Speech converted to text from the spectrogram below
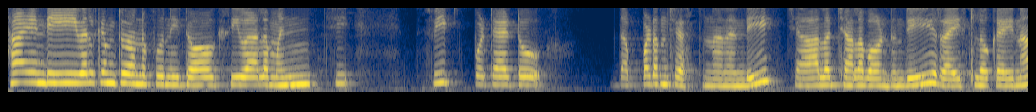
హాయ్ అండి వెల్కమ్ టు అన్నపూర్ణి టాక్స్. ఇవాళ మంచి స్వీట్ పొటాటో దప్పడం చేస్తున్నానండి. చాలా చాలా బాగుంటుంది. రైస్లోకైనా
